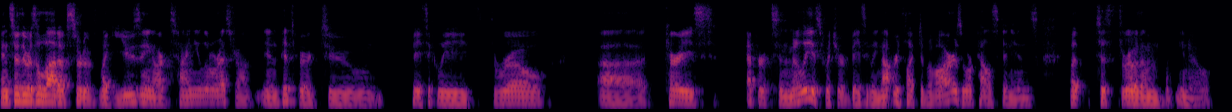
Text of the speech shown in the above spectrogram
And so there was a lot of sort of like using our tiny little restaurant in Pittsburgh to basically throw uh, Kerry's efforts in the Middle East, which are basically not reflective of ours or Palestinians, but to throw them, you know,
